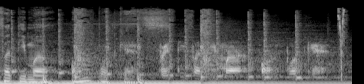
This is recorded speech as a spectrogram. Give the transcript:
Fatima on podcast. Fatima on podcast.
